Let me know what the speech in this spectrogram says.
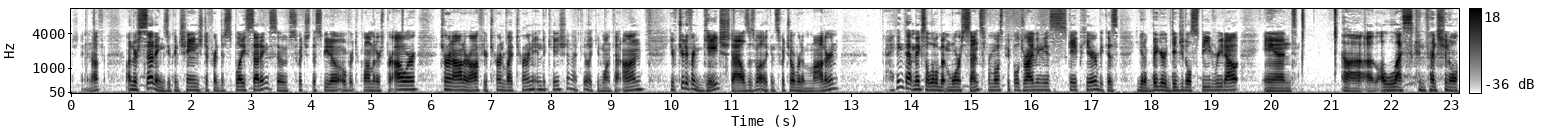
Interesting enough. Under settings, you can change different display settings. So switch the speedo over to kilometers per hour. Turn on or off your turn by turn indication. I feel like you'd want that on. You have two different gauge styles as well. You can switch over to modern. I think that makes a little bit more sense for most people driving the Escape here because you get a bigger digital speed readout and uh, a, less conventional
